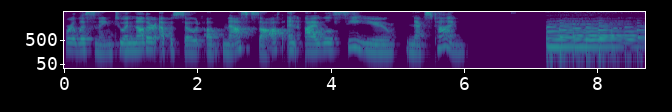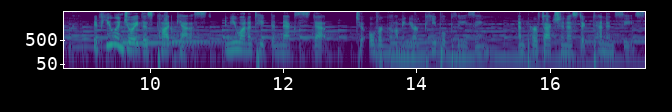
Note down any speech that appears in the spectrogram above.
for listening to another episode of Masks Off, and I will see you next time. If you enjoyed this podcast and you want to take the next step to overcoming your people pleasing and perfectionistic tendencies,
